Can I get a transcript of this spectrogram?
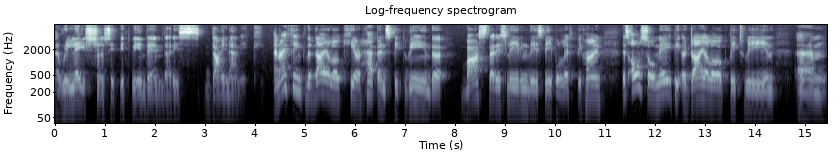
a relationship between them that is dynamic. And I think the dialogue here happens between the bus that is leaving these people left behind. There's also maybe a dialogue between um,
